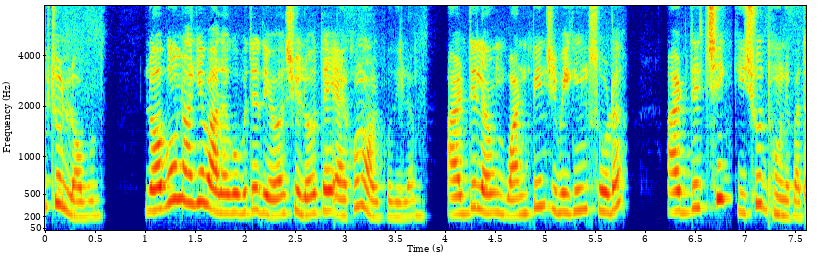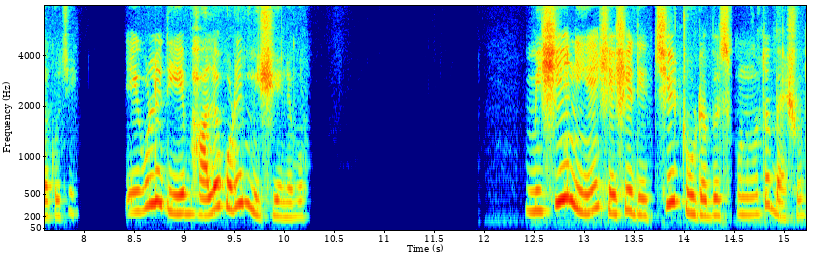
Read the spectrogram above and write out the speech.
একটু লবণ। লবণ আগে বাঁধাকপিতে দেওয়া ছিল, তাই এখন অল্প দিলাম। আর দিলাম ওয়ান পিঞ্চ বেকিং সোডা আর দিচ্ছি কিছু ধনে পাতা কুচি। এগুলি দিয়ে ভালো করে মিশিয়ে নেব। মিশিয়ে নিয়ে শেষে দিচ্ছি টু টেবিল স্পুন মতো বেসন।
